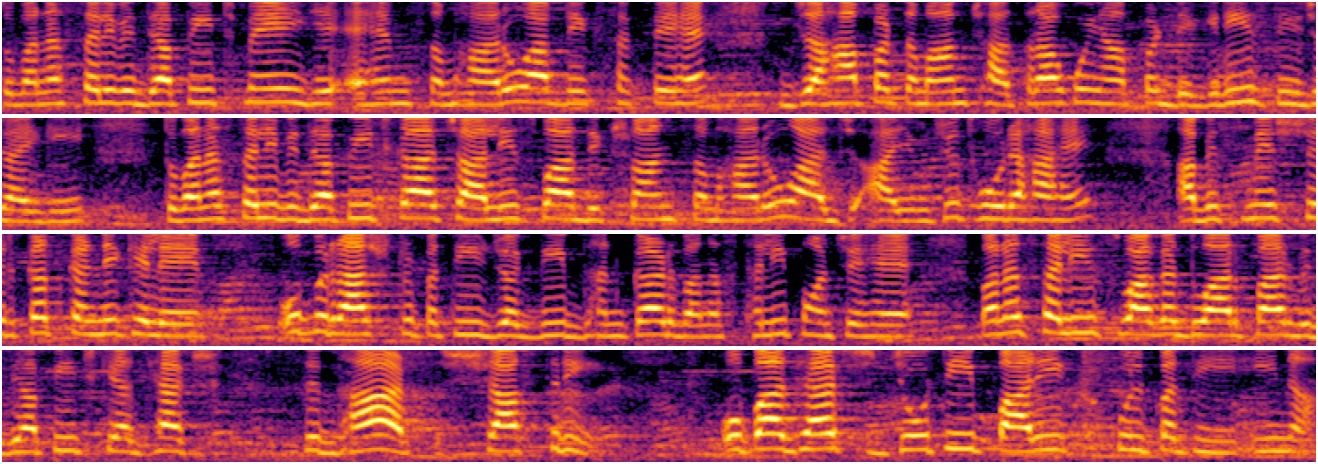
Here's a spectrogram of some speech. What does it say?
तो वनस्थली विद्यापीठ में ये अहम समारोह आप देख सकते हैं, जहाँ पर तमाम छात्राओं को यहाँ पर डिग्रीज दी जाएगी। तो वनस्थली विद्यापीठ का 40वां दीक्षांत समारोह आज आयोजित हो रहा है। अब इसमें शिरकत करने के लिए उपराष्ट्रपति जगदीप धनखड़ वनस्थली पहुँचे हैं। वनस्थली स्वागत द्वार पर विद्यापीठ के अध्यक्ष सिद्धार्थ शास्त्री, उपाध्यक्ष ज्योति पारीख कुलपति ईना।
